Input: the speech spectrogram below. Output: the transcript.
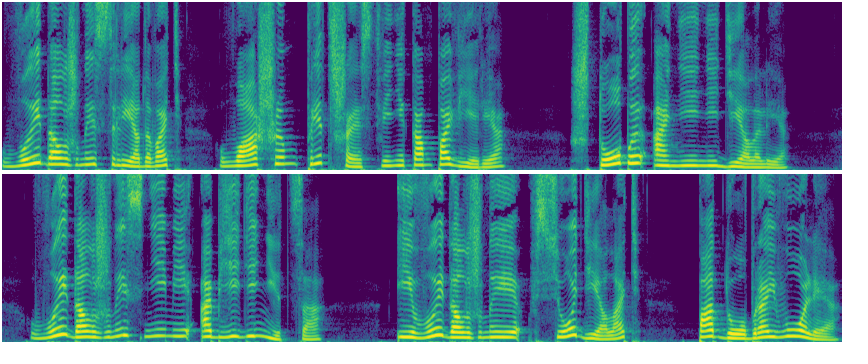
вы должны следовать вашим предшественникам по вере, что бы они ни делали. Вы должны с ними объединиться, и вы должны все делать по доброй воле.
